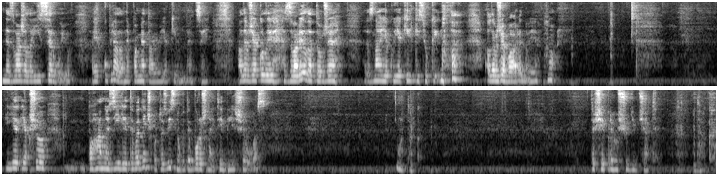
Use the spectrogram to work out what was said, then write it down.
не зважила її сирою. А як купляла, не пам'ятаю, який в цей. Але вже коли зварила, то вже знаю, яку я кількість укинула, але вже вареної. Ну, Якщо погано зілієте водичку, то, звісно, буде борошна йти більше у вас. Отак. То ще й пригощу дівчат. Так.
